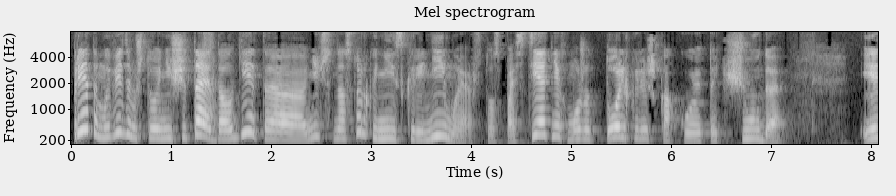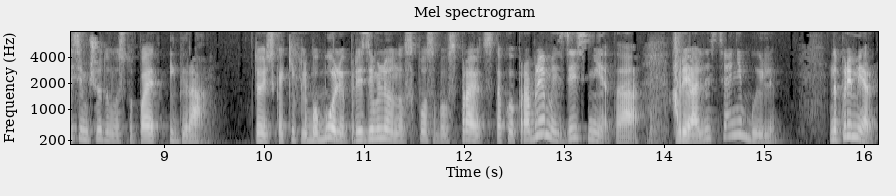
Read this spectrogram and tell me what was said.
При этом мы видим, что нищета и долги – это нечто настолько неискоренимое, что спасти от них может только лишь какое-то чудо. И этим чудом выступает игра. То есть каких-либо более приземленных способов справиться с такой проблемой здесь нет, а в реальности они были. Например,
